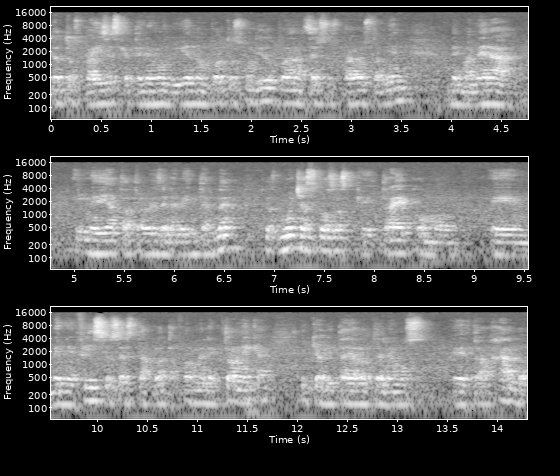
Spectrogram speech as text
de otros países que tenemos viviendo en Puerto Escondido puedan hacer sus pagos también de manera inmediata a través de la vía internet. Entonces muchas cosas que trae como eh, beneficios esta plataforma electrónica y que ahorita ya lo tenemos eh, trabajando,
